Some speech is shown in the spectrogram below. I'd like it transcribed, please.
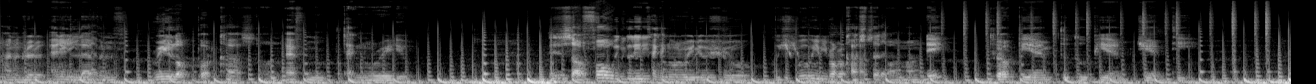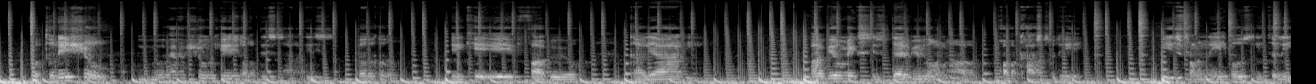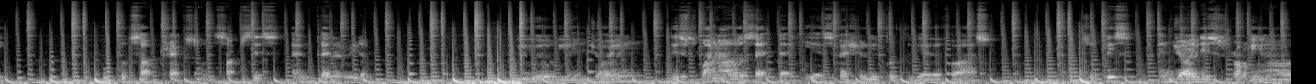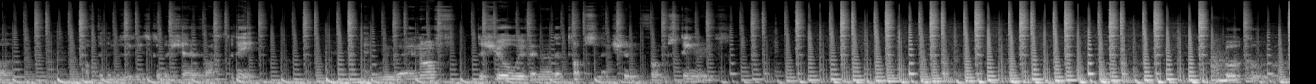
111th Relock podcast on Fnoob Techno Radio. This is our four weekly techno radio show, which will be broadcasted on Monday, 12 pm to 2 pm GMT. For today's show, we will have a showcase of this artist, Berkel, aka Fabio Gagliardi. Fabio makes his debut on our podcast today. He's from Naples, Italy, who puts out tracks on Subsist and Planet Rhythm. Will be enjoying this one hour set that he has specially put together for us. So please enjoy this rocking hour of the music he's going to share with us today. And we will end off the show with another top selection from Stingrays. Berkel.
